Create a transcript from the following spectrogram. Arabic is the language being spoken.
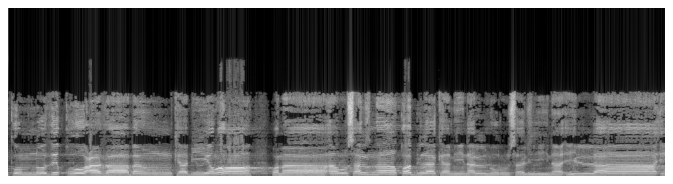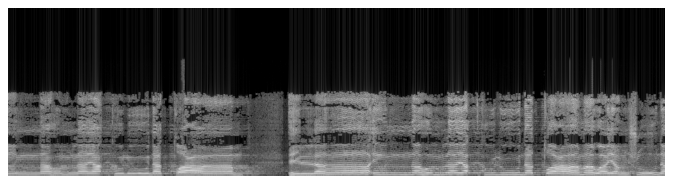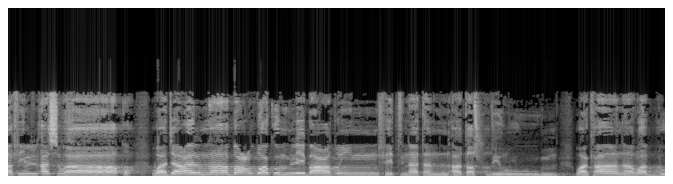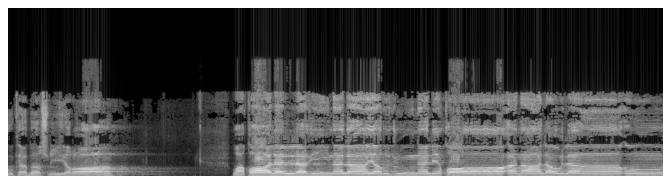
منكم نذقه عذابا كبيرا وما أرسلنا قبلك من المرسلين إلا إنهم ليأكلون الطعام إلا إنهم ليأكلون الطعام ويمشون في الأسواق. وجعلنا بعضكم لبعض فتنة أتصبرون. وكان ربك بصيرا. وقال الذين لا يرجون لقاءنا لولا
